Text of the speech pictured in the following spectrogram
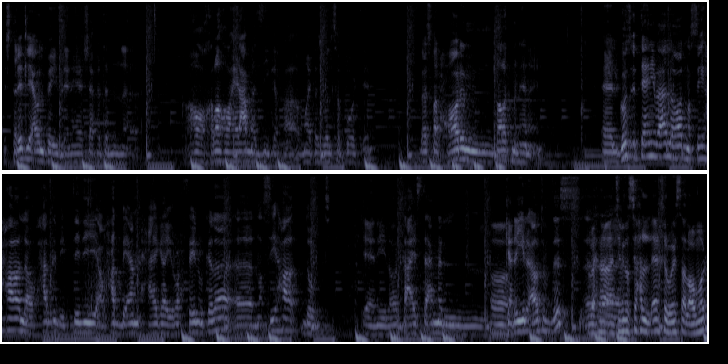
فاشتريت لي أول bass يعني هي شافت إن هو خلاص هو هيلعب مزيكا ف might as well support يعني. بس فالحوار انطلق من هنا يعني. الجزء التاني بقى اللي هو النصيحة لو حد بيبتدي أو حد بيعمل حاجة يروح فين وكده آه، نصيحة دوت يعني لو أنت عايز تعمل آه. career out of this إحنا هنسيب النصيحة للآخر ونسال عمر.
